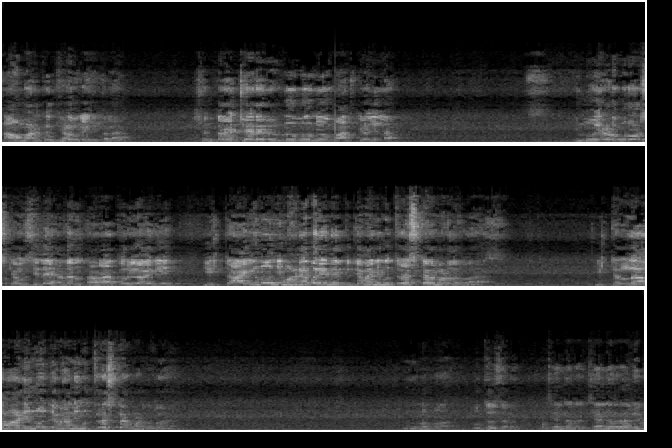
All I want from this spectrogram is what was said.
ನಾವು ಮಾಡ್ತೀವಿ ಅಂತ ಹೇಳ್ಬೇಕಾಗಿತ್ತಲ್ಲ? ಶಂಕರಾಚಾರ್ಯರನ್ನು ನೀವು ಮಾತು ಕೇಳಲಿಲ್ಲ ಇನ್ನೂ ಎರಡು ಮೂರು ವರ್ಷ ಕೆಲಸ ಇದೆ, ಅದನ್ನು ತರಾತುರಿಯಾಗಿ ಇಷ್ಟು ಆಗಿನೂ ನಿಮ್ಮ ಹಣೆ ಬರ ಜನ ನಿಮಗೆ ತಿರಸ್ಕಾರ ಮಾಡಿದಲ್ವ? ಇಷ್ಟೆಲ್ಲ ಮಾಡಿನೂ ಜನ ನಿಮಗೆ ತಿರಸ್ಕಾರ ಮಾಡಿದಲ್ವ? ಇದು ನಮ್ಮ ಉತ್ತರ ಸರ್ ಜನರ ಜನರ ಅಭಿಪ್ರಾಯ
